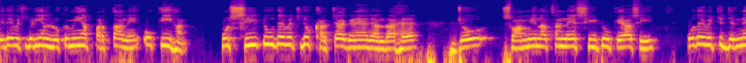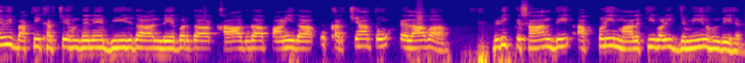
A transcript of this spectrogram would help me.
ਇਹਦੇ ਵਿੱਚ ਜਿਹੜੀਆਂ ਲੁਕਮੀਆਂ ਪਰਤਾਂ ਨੇ ਉਹ ਕੀ ਹਨ? ਹੁਣ C2 ਦੇ ਵਿੱਚ ਜੋ ਖਰਚਾ ਗਿਣਿਆ ਜਾਂਦਾ ਹੈ, ਜੋ ਸਵਾਮੀਨਾਥਨ ਨੇ C2 ਕਿਹਾ ਸੀ, ਉਹਦੇ ਵਿੱਚ ਜਿੰਨੇ ਵੀ ਬਾਕੀ ਖਰਚੇ ਹੁੰਦੇ ਨੇ, ਬੀਜ ਦਾ, ਲੇਬਰ ਦਾ, ਖਾਦ ਦਾ, ਪਾਣੀ ਦਾ, ਉਹ ਖਰਚਿਆਂ ਤੋਂ ਇਲਾਵਾ ਜਿਹੜੀ ਕਿਸਾਨ ਦੀ ਆਪਣੀ ਮਾਲਕੀ ਵਾਲੀ ਜ਼ਮੀਨ ਹੁੰਦੀ ਹੈ,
